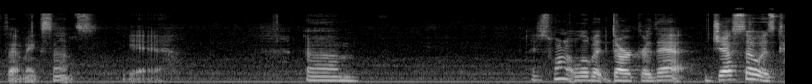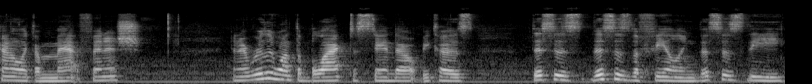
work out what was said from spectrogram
if that makes sense. Yeah. Um, I just want it a little bit darker. That gesso is kind of like a matte finish and I really want the black to stand out because this is this is the feeling. This is the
